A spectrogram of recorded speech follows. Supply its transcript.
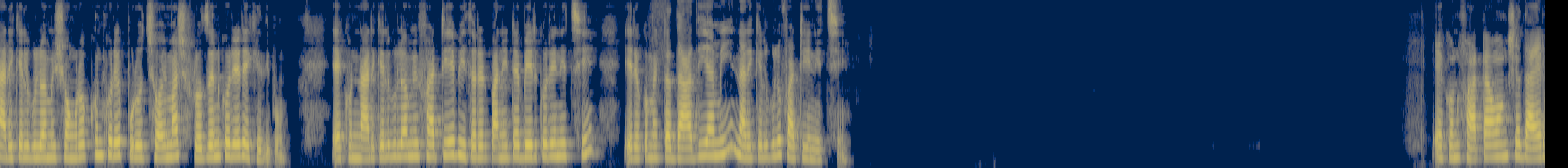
নারিকেলগুলো আমি সংরক্ষণ করে পুরো ছয় মাস ফ্রোজেন করে রেখে দিব। এখন নারকেলগুলো আমি ফাটিয়ে ভিতরের পানিটা বের করে নিচ্ছি। এরকম একটা দা দিয়ে আমি নারকেলগুলো ফাটিয়ে নিচ্ছি। এখন ফাটা অংশে দায়ের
